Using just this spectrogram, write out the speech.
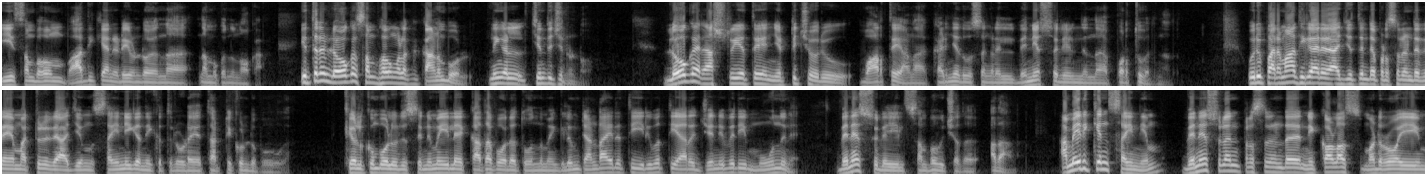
ഈ സംഭവം ബാധിക്കാനിടയുണ്ടോ എന്ന് നമുക്കൊന്ന് നോക്കാം. ഇത്തരം ലോക സംഭവങ്ങളൊക്കെ കാണുമ്പോൾ നിങ്ങൾ ചിന്തിച്ചിട്ടുണ്ടോ? ലോക രാഷ്ട്രീയത്തെ ഞെട്ടിച്ചൊരു വാർത്തയാണ് കഴിഞ്ഞ ദിവസങ്ങളിൽ വെനസ്വലയിൽ നിന്ന് പുറത്തു വരുന്നത്. ഒരു പരമാധികാര രാജ്യത്തിന്റെ പ്രസിഡന്റിനെ മറ്റൊരു രാജ്യം സൈനിക നീക്കത്തിലൂടെ തട്ടിക്കൊണ്ടുപോവുക. കേൾക്കുമ്പോൾ ഒരു സിനിമയിലെ കഥ പോലെ തോന്നുമെങ്കിലും രണ്ടായിരത്തി ഇരുപത്തിയാറ് ജനുവരി മൂന്നിന് വെനസ്വലയിൽ സംഭവിച്ചത് അതാണ്. അമേരിക്കൻ സൈന്യം വെനസ്വലൻ പ്രസിഡന്റ് നിക്കോളസ് മഡുറോയെയും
